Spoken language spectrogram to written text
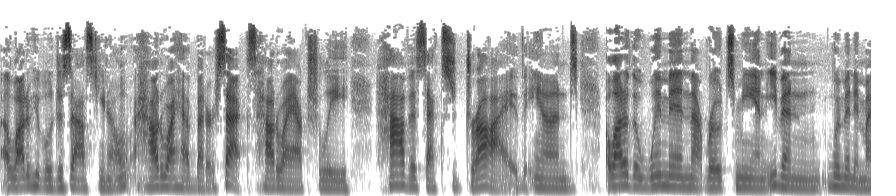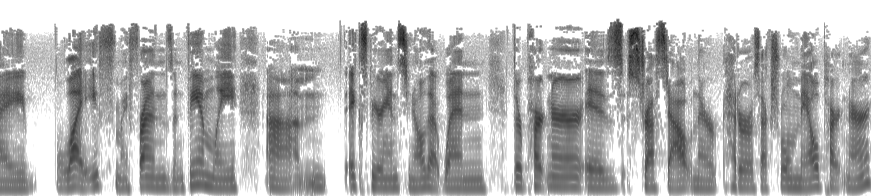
a lot of people just ask you know how do i have better sex? How do i actually have a sex drive? And a lot of the women that wrote to me and even women in my life, my friends and family, um, experience, you know, that when their partner is stressed out and their heterosexual male partner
